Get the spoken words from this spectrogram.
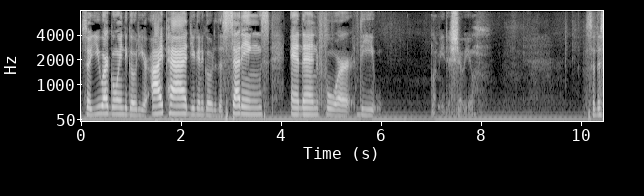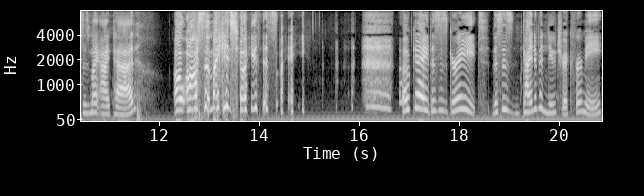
So you are going to go to your iPad, you're going to go to the settings, and then for the, let me just show you. So this is my iPad. Oh, awesome! I can show you this way. okay, this is great. This is kind of a new trick for me.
